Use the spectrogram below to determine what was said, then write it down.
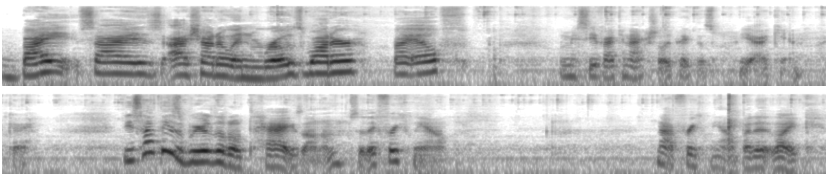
bite size eyeshadow in Rose Water by e.l.f. Let me see if I can actually pick this one. Yeah, I can. Okay. These have these weird little tags on them, so they freak me out not freak me out, but it like,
